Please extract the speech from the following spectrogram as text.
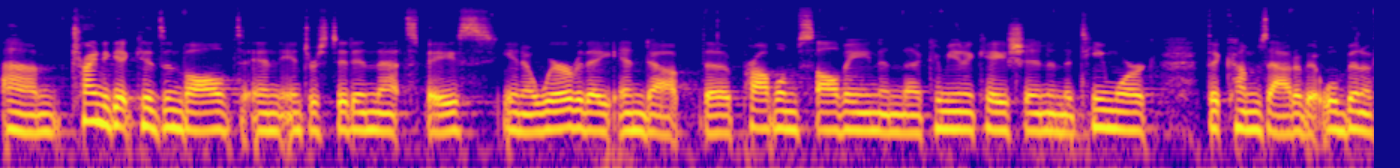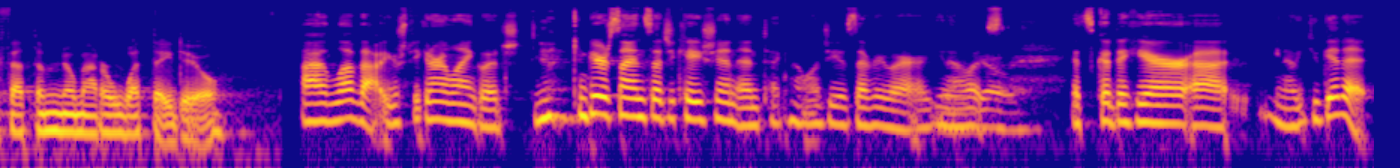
um, trying to get kids involved and interested in that space, you know, wherever they end up, the problem solving and the communication and the teamwork that comes out of it will benefit them no matter what they do. I love that. You're speaking our language. Computer science education and technology is everywhere. You know, it's go. it's good to hear. Uh, you know, you get it.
